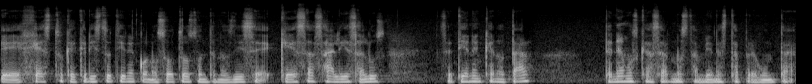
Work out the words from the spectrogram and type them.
eh, gesto que Cristo tiene con nosotros, donde nos dice que esa sal y esa luz se tienen que notar, tenemos que hacernos también esta pregunta.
